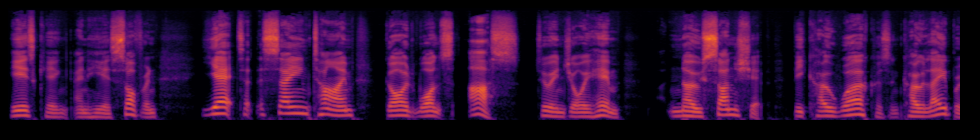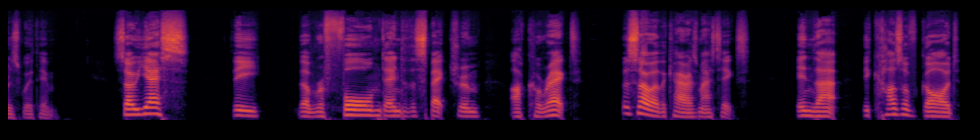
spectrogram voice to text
he is king, and he is sovereign. Yet at the same time, God wants us to enjoy him, know sonship, be co workers and co laborers with him. So, yes, the, the reformed end of the spectrum are correct, but so are the charismatics, in that because of God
